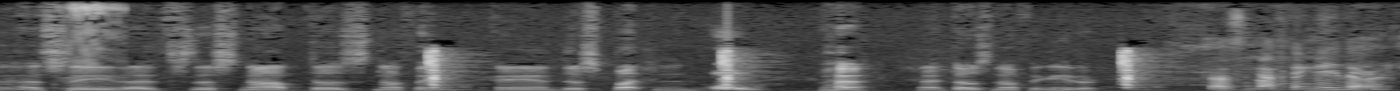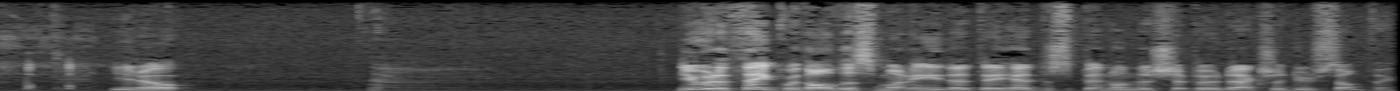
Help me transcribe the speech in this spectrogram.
Let's see, that's this knob does nothing, and this button, oh, that does nothing either. Does nothing either. You know, you would have think with all this money that they had to spend on the ship, it would actually do something.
